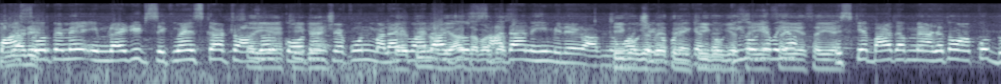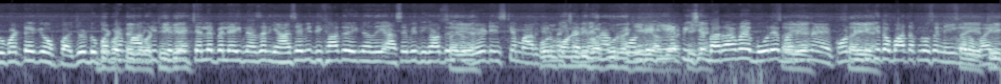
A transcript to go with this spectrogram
पाँच सौ रूपए में एम्ब्रॉयडर्ड सीक्वेंस का ट्राउज़र कॉटन। शेफून मलाई वाला जो सादा नहीं मिलेगा आप लोगों ठीक हो गया, भैया। इसके बाद अब मैं आ जाता हूँ आपको दुपट्टे के ऊपर जो दुपट्टे के मार्केट के है। चले पहले एक नज़र यहाँ से भी दिखा दो एक नज़र यहाँ से भी दिखा दो जो रेट इसके मार्केट में चल हैं ना, रखिएगा है पीछे भरा हुआ है बोरे भरे में। है सही की तो बात अपनों से नहीं करो भाई।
